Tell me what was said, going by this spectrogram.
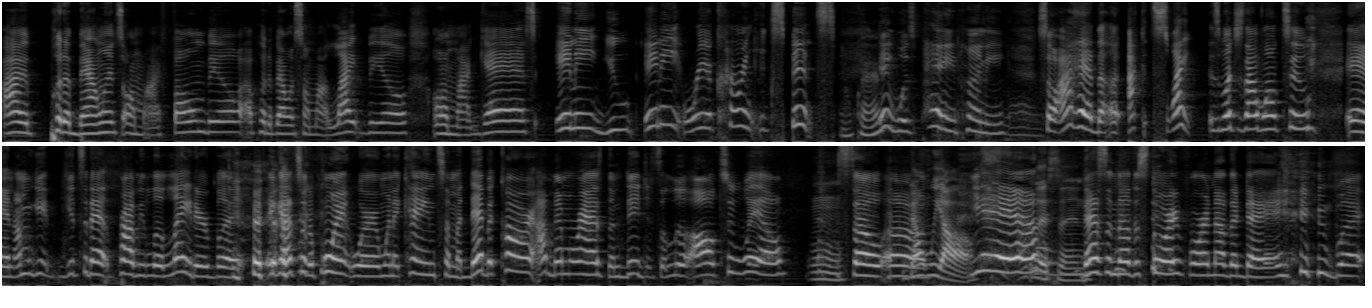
I put a balance on my phone bill. I put a balance on my light bill, on my gas, any you any reoccurring expense. Okay. It was paid, honey. Yes. So I had the uh, I could swipe as much as I want to, and I'm gonna get get to that probably a little later. But it got to the point where when it came to my debit card, I memorized them digits a little all too well. Mm. So um, don't we all? Yeah. Listen, that's another story for another day. but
